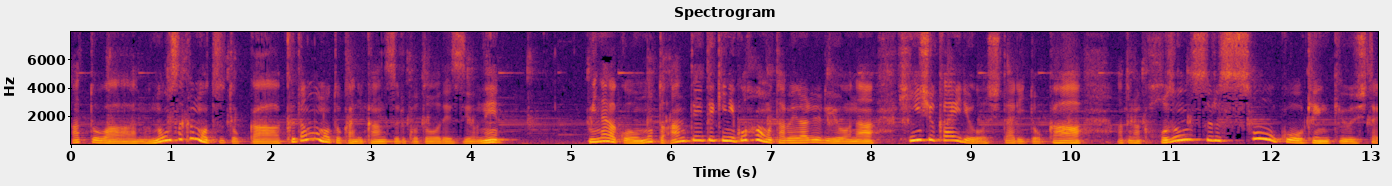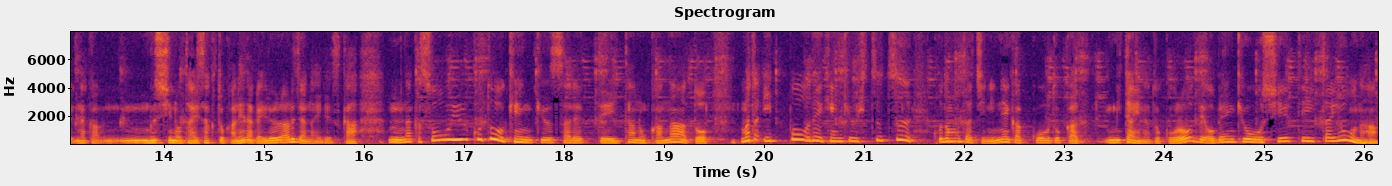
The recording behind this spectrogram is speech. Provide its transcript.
あとはあの農作物とか果物とかに関することですよね。みんながこうもっと安定的にご飯を食べられるような品種改良をしたりとかあとなんか保存する倉庫を研究したりなんか虫の対策とかねなんかいろいろあるじゃないですか、うん、なんかそういうことを研究されていたのかなと。また一方で研究しつつ子どもたちにね学校とかみたいなところでお勉強を教えていたような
